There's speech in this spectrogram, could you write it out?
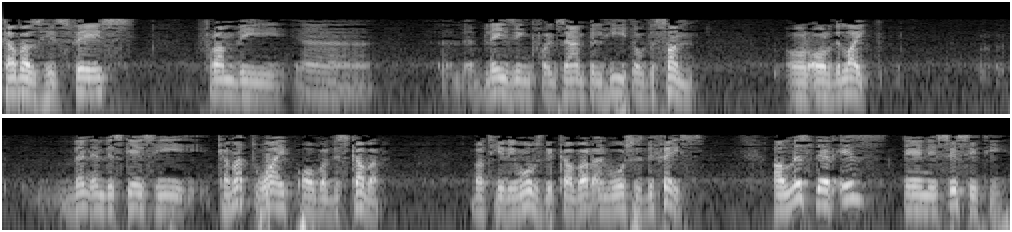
covers his face from the uh, blazing, for example, heat of the sun or, or the like, then in this case he cannot wipe over this cover, but he removes the cover and washes the face. Unless there is a necessity,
